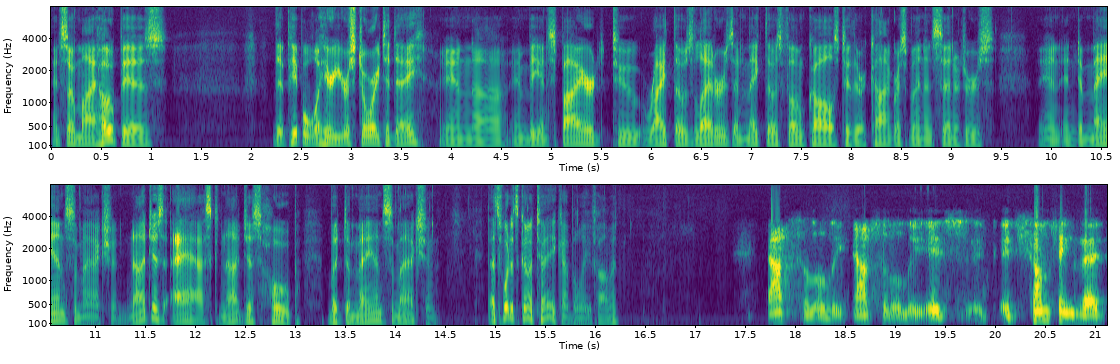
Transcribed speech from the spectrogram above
and so my hope is that people will hear your story today and uh, and be inspired to write those letters and make those phone calls to their congressmen and senators and, and demand some action. Not just ask, not just hope, but demand some action. That's what it's going to take, I believe, Hamed. Absolutely, absolutely. It's it's something that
